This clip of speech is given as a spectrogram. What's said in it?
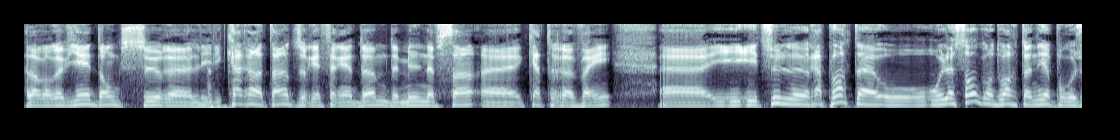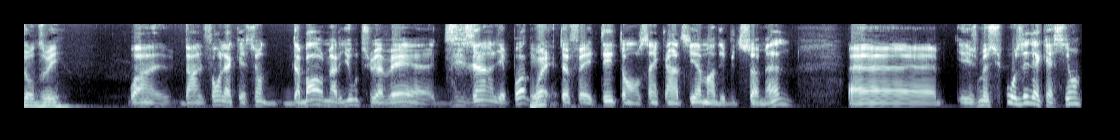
Alors on revient donc sur euh, les, les, 40 ans du référendum de 1980 euh, et, et, tu le rapportes euh, aux, aux leçons qu'on doit retenir pour aujourd'hui? Ouais, dans le fond, la question. D'abord, Mario, tu avais 10 ans à l'époque. Ouais. Tu as fêté ton 50e en début de semaine. Euh, et je me suis posé la question,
